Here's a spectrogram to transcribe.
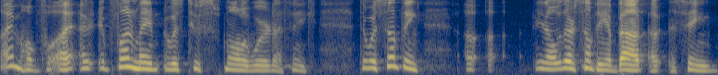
I'm hopeful. I, I, fun made was too small a word. I think there was something, uh, uh, you know, there's something about uh, seeing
